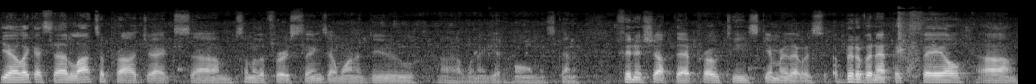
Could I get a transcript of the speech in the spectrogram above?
yeah, like I said, lots of projects. Um, some of the first things I want to do uh, when I get home is kind of finish up that protein skimmer that was a bit of an epic fail. Um,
